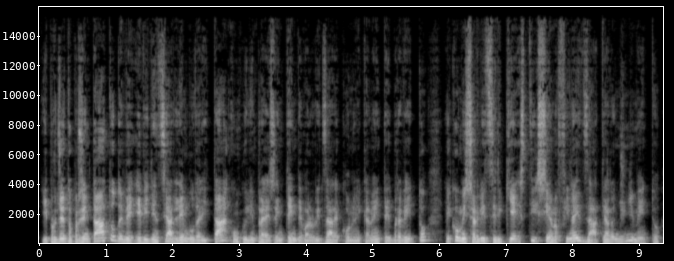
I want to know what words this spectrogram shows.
Il progetto presentato deve evidenziare le modalità con cui l'impresa intende valorizzare economicamente il brevetto e come i servizi richiesti siano finalizzati al raggiungimento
